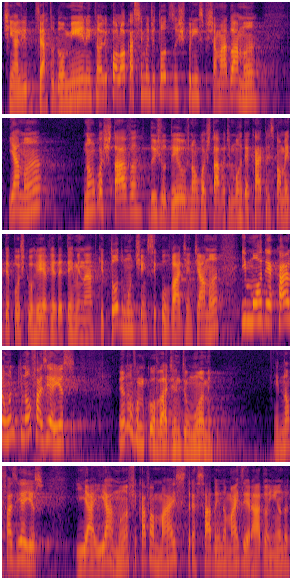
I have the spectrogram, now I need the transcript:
tinha ali certo domínio, então ele coloca acima de todos os príncipes, chamado Amã. E Amã não gostava dos judeus, não gostava de Mordecai, principalmente depois que o rei havia determinado que todo mundo tinha que se curvar diante de Amã, e Mordecai era o único que não fazia isso. Eu não vou me curvar diante de um homem. Ele não fazia isso. E aí Amã ficava mais estressado ainda, mais irado ainda.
